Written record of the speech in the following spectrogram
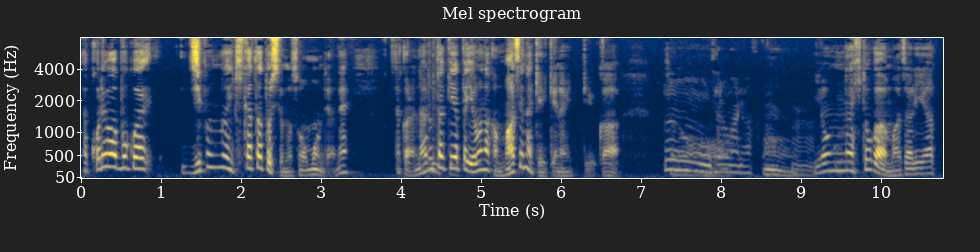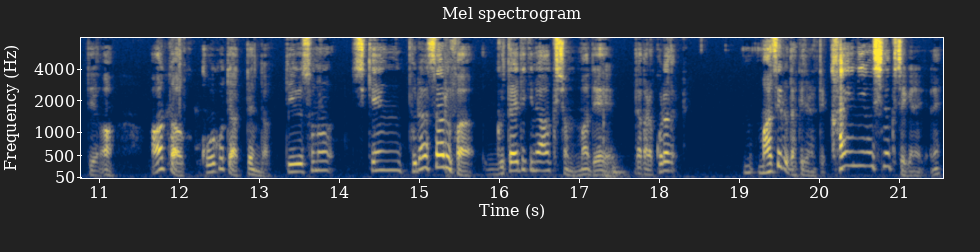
これは僕は自分の生き方としてもそう思うんだよね。だから、なるだけやっぱり世の中混ぜなきゃいけないっていうか、うん、それはありますね。うん。いろんな人が混ざり合って、あ、あなたはこういうことやってんだっていう、その知見プラスアルファ、具体的なアクションまで、だからこれは混ぜるだけじゃなくて、介入をしなくちゃいけないんだよね。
